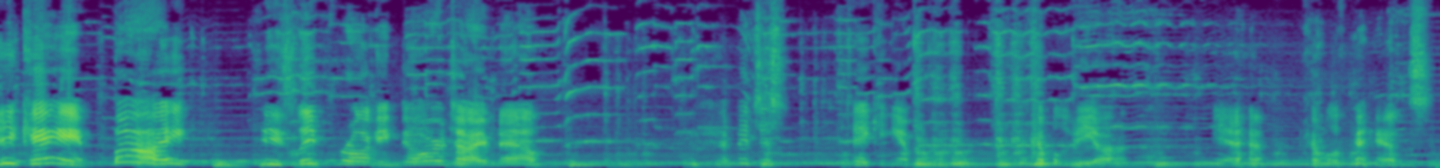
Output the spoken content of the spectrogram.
He came. Bye. He's leapfrogging to our time now. It's just taking him a couple of eons. Yeah, a couple of hands. a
